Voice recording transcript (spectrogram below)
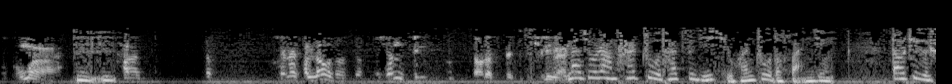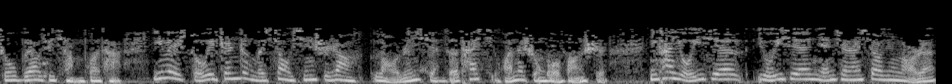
不同嘛。嗯嗯。他他现在他老是不想进到了这区里面。那就让他住他自己喜欢住的环境。到这个时候不要去强迫他，因为所谓真正的孝心是让老人选择他喜欢的生活方式。你看有一些有一些年轻人孝敬老人，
